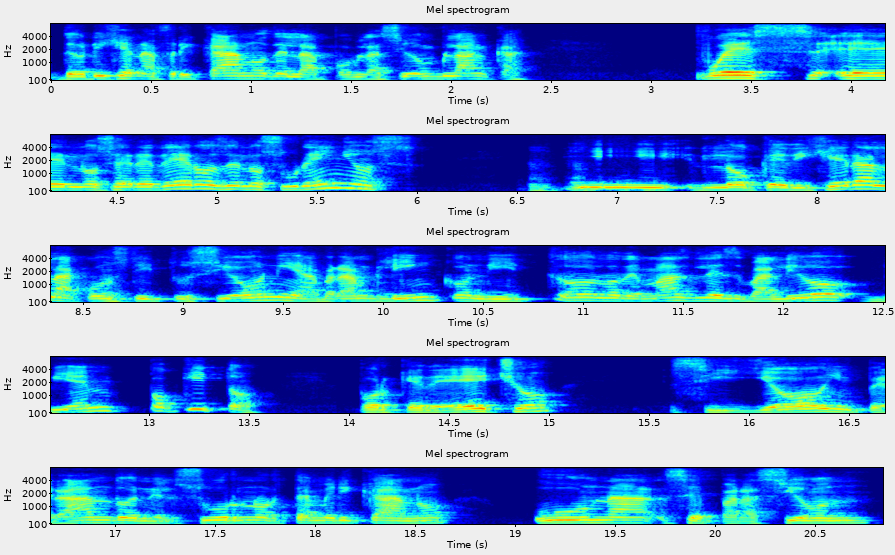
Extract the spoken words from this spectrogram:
de origen africano de la población blanca. pues eh, los herederos de los sureños. Y lo que dijera la constitución y Abraham Lincoln y todo lo demás les valió bien poquito, porque de hecho siguió imperando en el sur norteamericano una separación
